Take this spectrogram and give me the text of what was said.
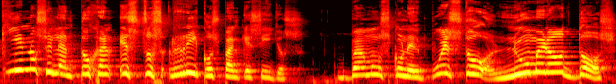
quién no se le antojan estos ricos panquecillos? Vamos con el puesto número 2,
